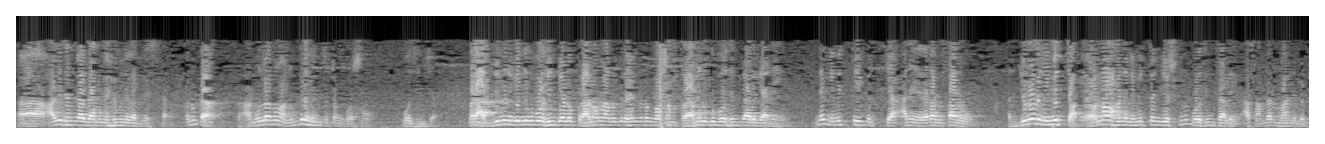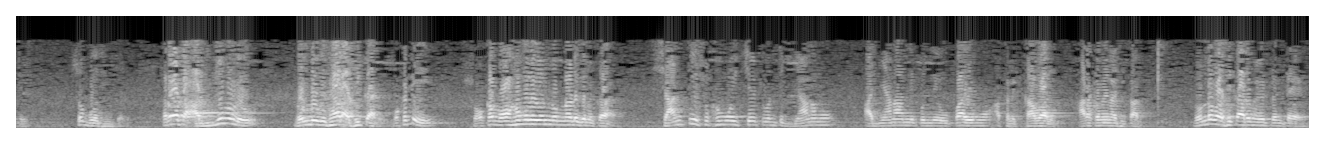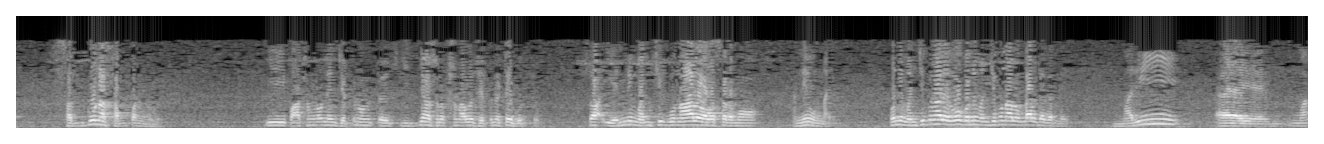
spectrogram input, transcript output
ఆ విధంగా దాని మహిమని వర్ణిస్తారు. కనుక ప్రాణులను అనుగ్రహించటం కోసం బోధించారు. మరి అర్జునుడికి ఎందుకు బోధించాడు? ప్రాణులను అనుగ్రహించడం కోసం ప్రాణులకు బోధించాలి కానీ అంటే నిమిత్తీకృత్య అని ఎవరంటారు? అర్జునుడు నిమిత్తం. ఎవరన్నా ఒక నిమిత్తం చేసుకుని బోధించాలి ఆ సందర్భాన్ని బట్టి. సో బోధించాడు. తర్వాత అర్జునుడు రెండు విధాల అధికారి. ఒకటి శోకమోహముల ఎందు ఉన్నాడు కనుక శాంతి సుఖము ఇచ్చేటువంటి జ్ఞానము ఆ జ్ఞానాన్ని పొందే ఉపాయము అతనికి కావాలి. ఆ రకమైన అధికారం. రెండవ అధికారం ఏమిటంటే సద్గుణ సంపన్నుడు. ఈ పాఠంలో నేను చెప్పిన జిజ్ఞాసు లక్షణాలు చెప్పినట్టే గుర్తు. సో ఎన్ని మంచి గుణాలు అవసరమో అన్నీ ఉన్నాయి. కొన్ని మంచి గుణాలు ఏవో కొన్ని మంచి గుణాలు ఉండాలి కదండి. మరీ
